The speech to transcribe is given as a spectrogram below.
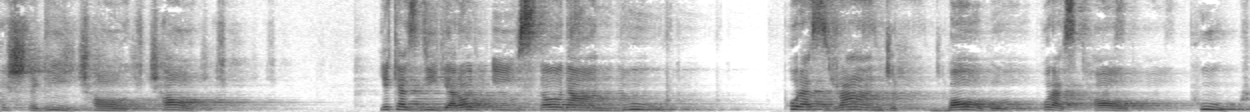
تشنگی چاک چاک یک از دیگران ایستادند دور پر از رنج باب و پر از تاب پور.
